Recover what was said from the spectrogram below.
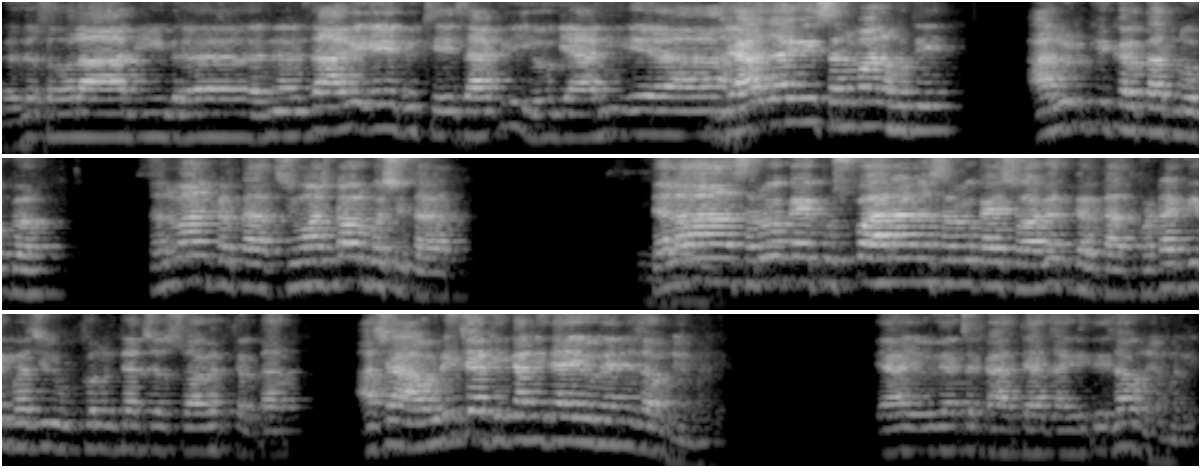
रजसोलादी ग्रह न जावे भिक्षेसाठी योग्यानी ज्या जागी सन्मान होते आलुटकी करतात लोक सन्मान करतात सिंहासनावर बसतात त्याला सर्व काही पुष्पहारानं सर्व काही स्वागत करतात फटाके भाजी करून त्याचं स्वागत करतात. अशा आवडीच्या ठिकाणी त्या योग्याने जाऊ नये म्हणजे त्या योग्याचं का त्या जागी ते जाऊ नये म्हणजे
